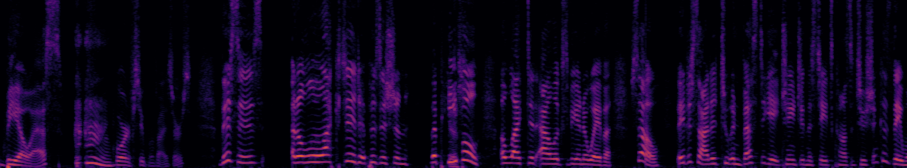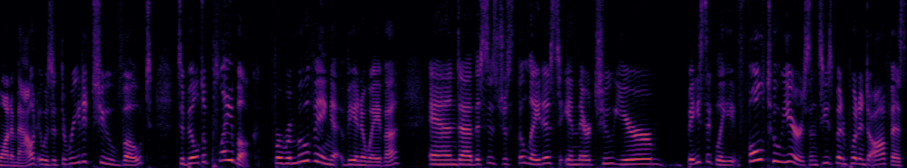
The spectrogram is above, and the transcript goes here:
BOS, Board of Supervisors. This is an elected position. The people yes. elected Alex Villanueva. So they decided to investigate changing the state's constitution because they want him out. It was a three to two vote to build a playbook for removing Villanueva. And uh, this is just the latest in their two year basically full two years since he's been put into office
